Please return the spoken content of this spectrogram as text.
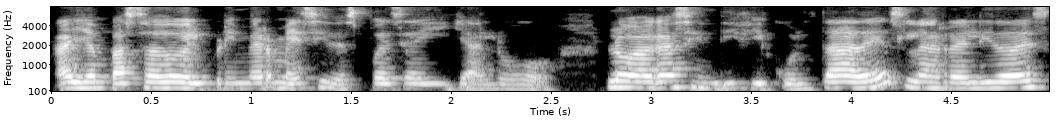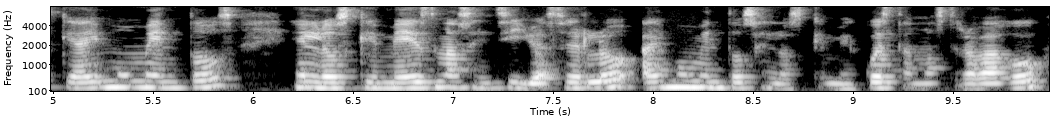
haya pasado el primer mes y después de ahí ya lo, lo haga sin dificultades. La realidad es que hay momentos en los que me es más sencillo hacerlo, hay momentos en los que me cuesta más trabajo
